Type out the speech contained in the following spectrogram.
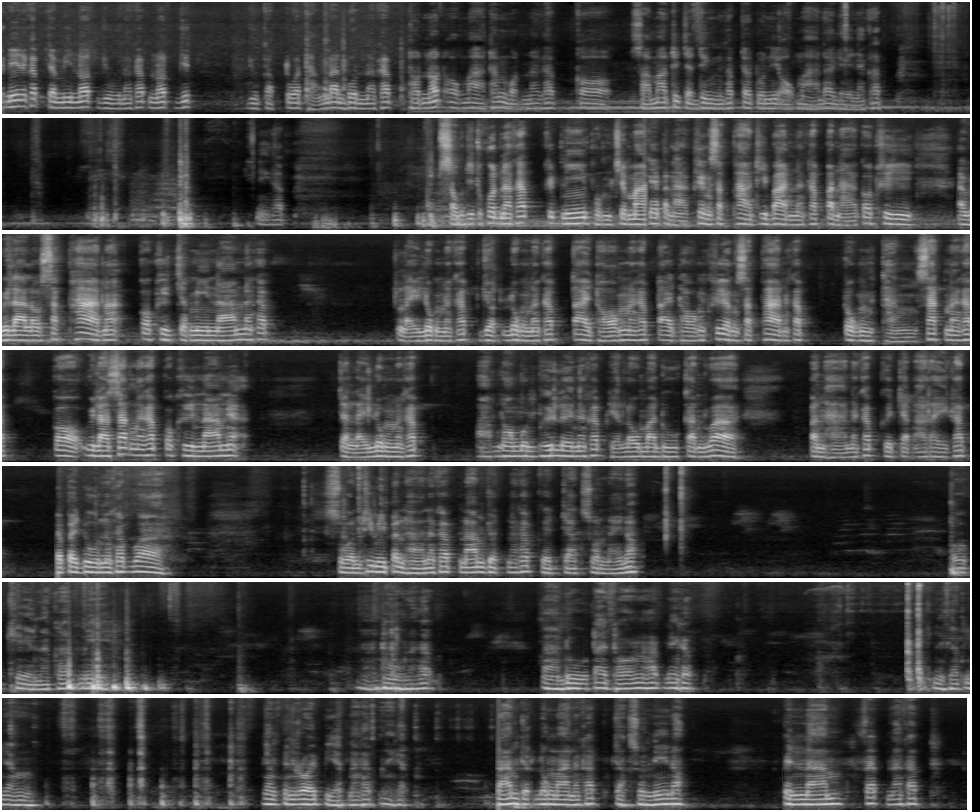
ชุดนี้นะครับจะมีน็อตอยู่นะครับน็อตยึดอยู่กับตัวถังด้านบนนะครับถอดน็อตออกมาทั้งหมดนะครับ ก็สามารถที่จะดึงนะครับ เจ้าตัวนี้ออกมาได้เลยนะครับ นี่ครับ สวัสดีทุกคนนะครับ คลิปนี้ผมจะมาแก้ปัญหาเครื่องซักผ้าที่บ้านนะครับ ปัญหาก็คือเอ่อเวลาเราซักผ้านะก็คือจะมีน้ำนะครับ ไหลลงนะครับ หยดลงนะครับ ใต้ท้องนะครับ ใต้ท้องเครื่องซักผ้านะครับ ตรงถังซักนะครับ ก็เวลาซักนะครับก็คือน้ำเนี่ยจะไหลลงนะครับ อาบนองบนพื้นเลยนะครับ เดี๋ยวเรามาดูกันว่าปัญหานะครับเกิดจากอะไรครับจะไปดูนะครับว่า ส่วนที่มีปัญหานะครับ น้ำหยดนะครับ เกิดจากส่วนไหนเนาะโอเคนะครับนี่ดูนะครับดูใต้ท้องนะครับนี่ครับ นี่ครับยัง ยังเป็นรอยเปียกนะครับนี่ครับ น้ำหยดลงมานะครับ จากส่วนนี้เนาะเป็นน้ำแฟบนะครับ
